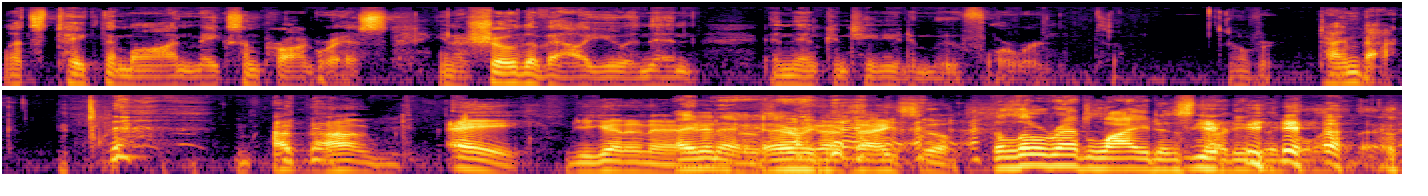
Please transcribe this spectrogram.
let's take them on, make some progress, you know, show the value, and then, and then continue to move forward. So over, time back. A, you get an A. I an A. There we go. Thanks, Phil. The little red light is starting to glow, though.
